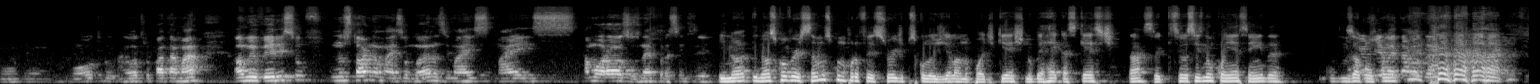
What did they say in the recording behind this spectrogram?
no outro, outro patamar. Ao meu ver, isso nos torna mais humanos e mais, mais amorosos, né, por assim dizer. E nós, e nós conversamos com um professor de psicologia lá no podcast, no Berrecascast, tá? Se, se vocês não conhecem ainda, nos acompanhem.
